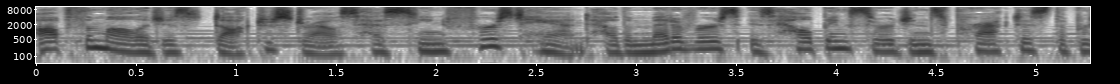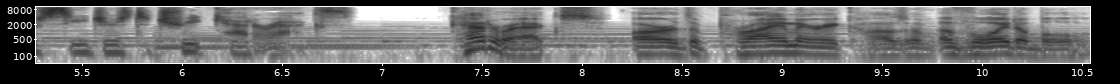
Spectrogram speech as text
Ophthalmologist Dr. Strauss has seen firsthand how the metaverse is helping surgeons practice the procedures to treat cataracts. Cataracts are the primary cause of avoidable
